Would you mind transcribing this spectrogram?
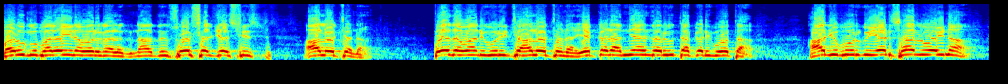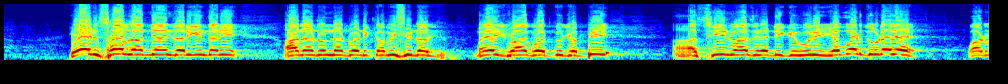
బడుగు బలైన వర్గాలకు నాకు సోషల్ జస్టిస్ ఆలోచన పేదవాని గురించి ఆలోచన ఎక్కడ అన్యాయం జరిగితే అక్కడికి పోతా. హాజీపూర్కు ఏడు సార్లు పోయినా ఏడు సార్లు అన్యాయం జరిగిందని ఆనాడు ఉన్నటువంటి కమిషనర్ మహేష్ భాగవత్కు చెప్పి శ్రీనివాస్ రెడ్డికి ఊరి ఎవడు చూడలే వాడు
